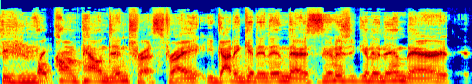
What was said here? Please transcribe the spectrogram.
Mm-hmm. like compound interest, right? You got to get it in there. As soon as you get it in there, it, it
